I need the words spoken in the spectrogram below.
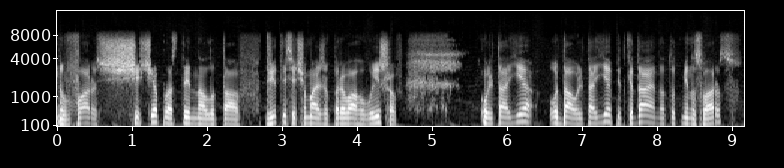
Варус ще, ще пластин налутав. 2000 майже в перевагу вийшов. Ульта є. О, да, ульта є, підкидає, але тут мінус Варус.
